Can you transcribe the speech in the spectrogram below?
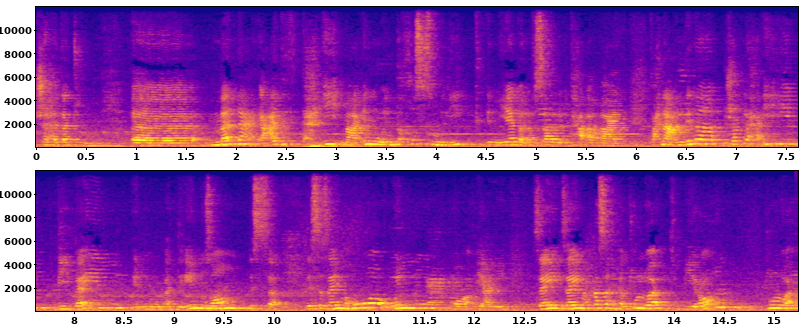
شهاداتهم. آه، منع إعادة التحقيق مع إنه أنت خصم ليك النيابة نفسها اللي بتحقق معاك. فإحنا عندنا بشكل حقيقي بيبين إنه قد إيه النظام لسه لسه زي ما هو وإنه يعني زي زي ما حسن كان طول الوقت بيراهن طول الوقت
